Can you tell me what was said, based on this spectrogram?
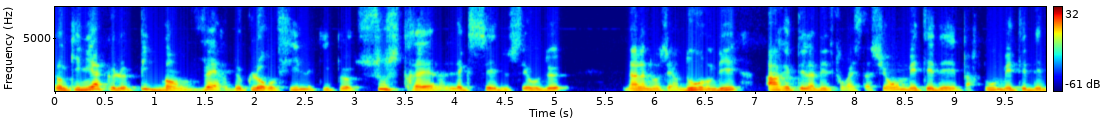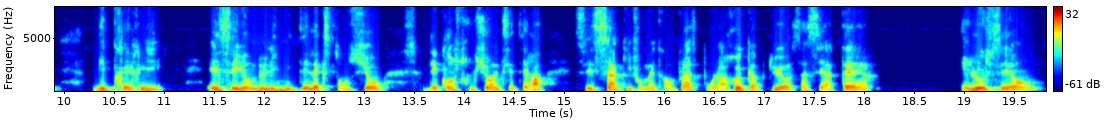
Donc il n'y a que le pigment vert de chlorophylle qui peut soustraire l'excès de CO2 dans l'atmosphère. D'où on dit arrêtez la déforestation, mettez des partout, mettez des prairies, essayons de limiter l'extension des constructions, etc. C'est ça qu'il faut mettre en place pour la recapture. Ça, c'est à terre. Et l'océan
